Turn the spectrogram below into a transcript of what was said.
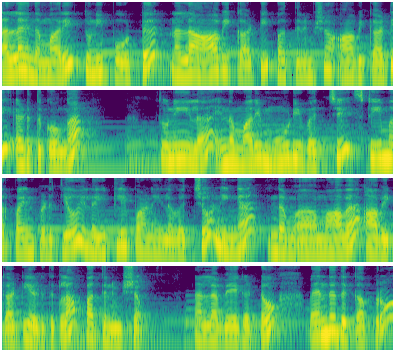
நல்லா இந்த மாதிரி துணி போட்டு நல்லா ஆவி காட்டி பத்து நிமிஷம் ஆவி காட்டி எடுத்துக்கோங்க. துணியில் இந்த மாதிரி மூடி வச்சு ஸ்டீமர் பயன்படுத்தியோ இல்லை இட்லி பானையில் வச்சோ நீங்கள் இந்த மாவை ஆவி காட்டி எடுத்துக்கலாம். பத்து நிமிஷம். நல்லா வேகட்டும். வெந்ததுக்கப்புறம்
